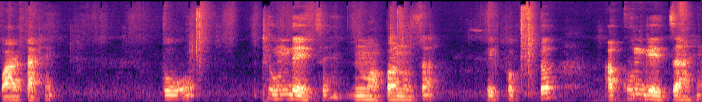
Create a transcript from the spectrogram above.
पार्ट आहे तो ठेवून द्यायचं आहे मापानुसार. हे फक्त आखून घ्यायचं आहे.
